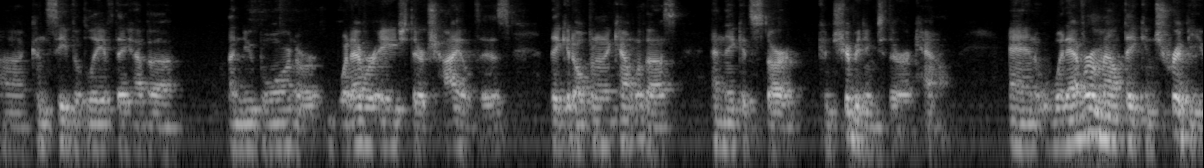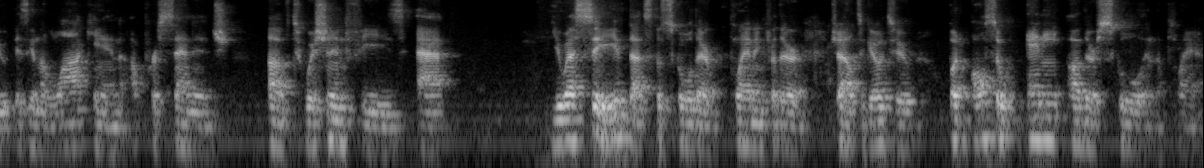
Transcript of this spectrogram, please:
uh, conceivably, if they have a, a newborn or whatever age their child is, they could open an account with us and they could start contributing to their account. And whatever amount they contribute is going to lock in a percentage of tuition and fees at USC, that's the school they're planning for their child to go to, but also any other school in the plan.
